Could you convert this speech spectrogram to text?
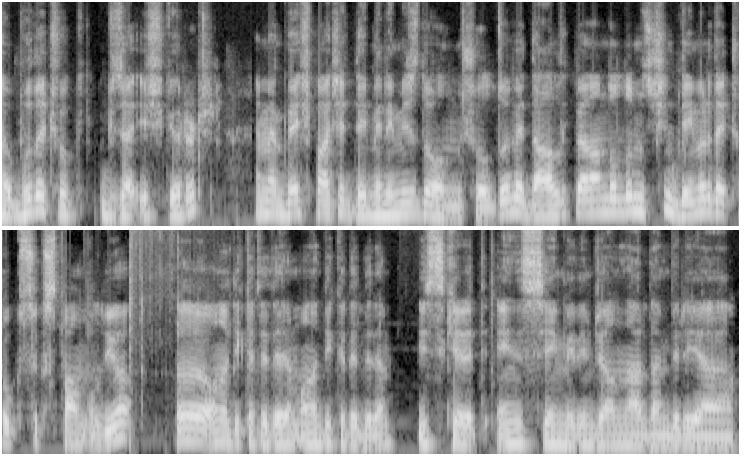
Bu da çok güzel iş görür. Hemen 5 parça demirimiz de olmuş oldu ve dağlık bir alanda olduğumuz için demir de çok sık spawn oluyor. Ee, ona dikkat edelim, ona dikkat edelim. İskelet en sevmediğim canlılardan biri ya.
